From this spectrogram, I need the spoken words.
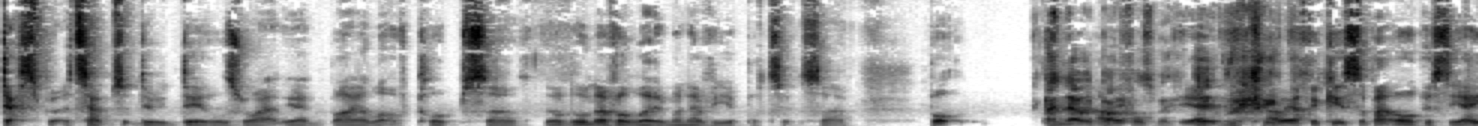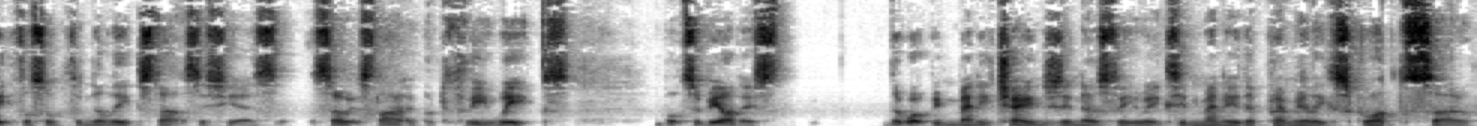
desperate attempts at doing deals right at the end by a lot of clubs. So they'll, they'll never learn whenever you put it. So, but I know it baffles I mean, me. Yeah, really... I, mean, I think it's about August the eighth or something. The league starts this year, so it's like a good three weeks. But to be honest, there won't be many changes in those three weeks in many of the Premier League squads. So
